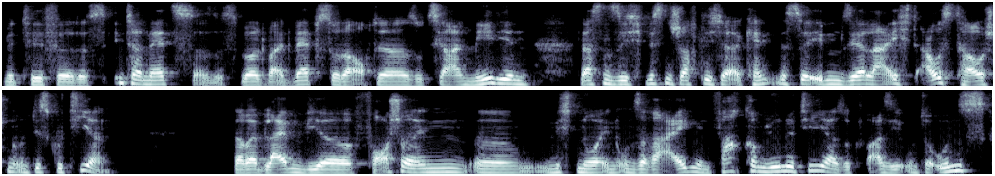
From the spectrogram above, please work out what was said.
Mithilfe des Internets, also des World Wide Webs oder auch der sozialen Medien lassen sich wissenschaftliche Erkenntnisse eben sehr leicht austauschen und diskutieren. Dabei bleiben wir ForscherInnen äh, nicht nur in unserer eigenen Fachcommunity, also quasi unter uns,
